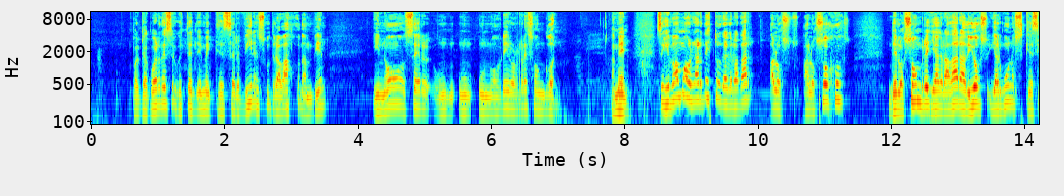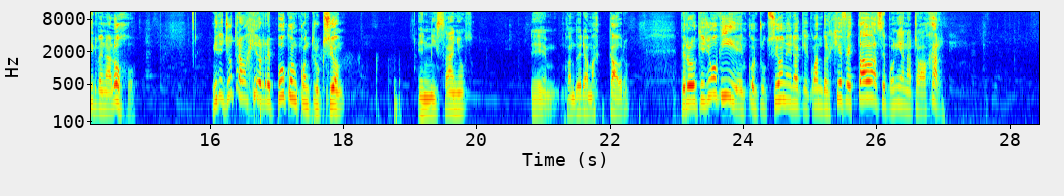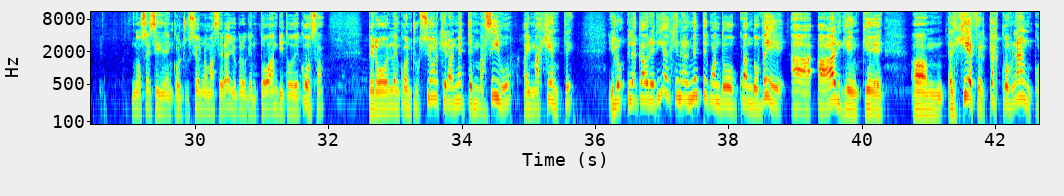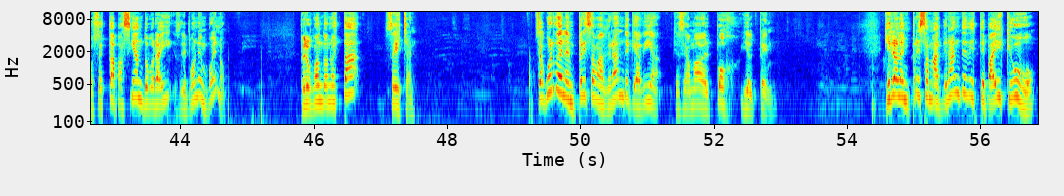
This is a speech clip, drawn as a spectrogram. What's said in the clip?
Porque acuérdese que usted tiene que servir en su trabajo también y no ser un, obrero rezongón. Amén. Así que vamos a hablar de esto de agradar a los, a los ojos de los hombres y agradar a Dios y algunos que sirven al ojo. Mire, yo trabajé re poco en construcción en mis años, eh, cuando era más cabro. Pero lo que yo vi en construcción era que cuando el jefe estaba se ponían a trabajar. No sé si en construcción nomás será, yo creo que en todo ámbito de cosas. Pero en construcción generalmente es masivo, hay más gente. Y la cabrería generalmente cuando, cuando ve a, alguien que um, el jefe, el casco blanco, se está paseando por ahí, se le ponen bueno. Pero cuando no está, se echan. ¿Se acuerda de la empresa más grande que había, que se llamaba el POG y el PEM? Que era la empresa más grande de este país que hubo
